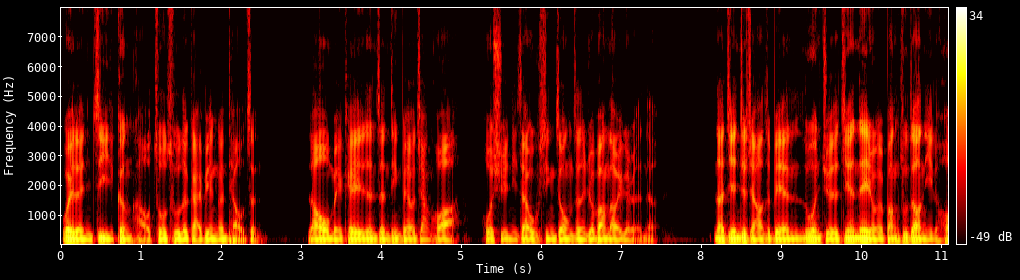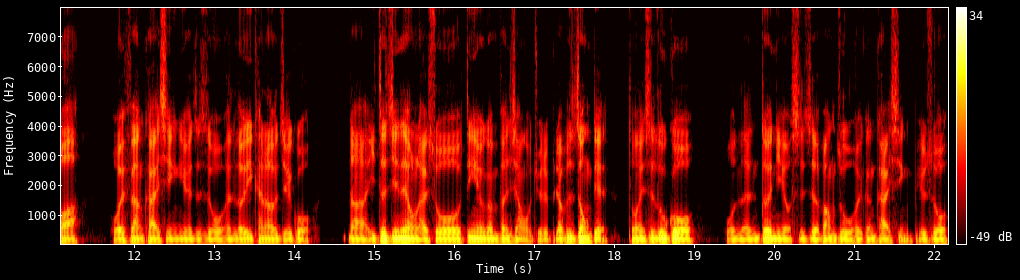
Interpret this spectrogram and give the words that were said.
为了你自己更好做出的改变跟调整。然后我们也可以认真听朋友讲话，或许你在无形中真的就帮到一个人了。那今天就讲到这边。如果你觉得今天内容有帮助到你的话，我会非常开心，因为这是我很乐意看到的结果。那以这集内容来说，订阅跟分享，我觉得比较不是重点，重点是如果我能对你有实质的帮助，我会更开心。比如说，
